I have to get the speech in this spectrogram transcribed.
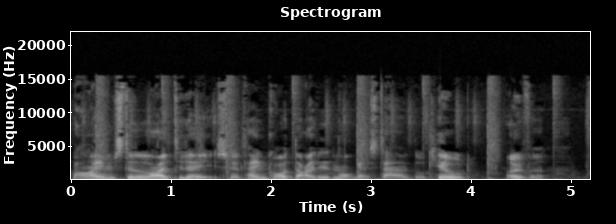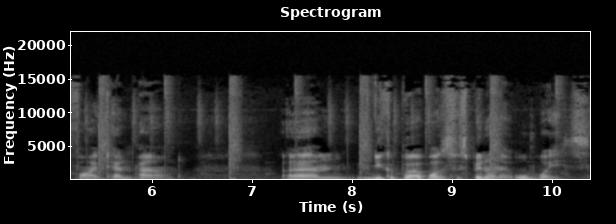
But I am still alive today, so thank God that I did not get stabbed or killed over five, ten pound um, you can put a positive spin on it always.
